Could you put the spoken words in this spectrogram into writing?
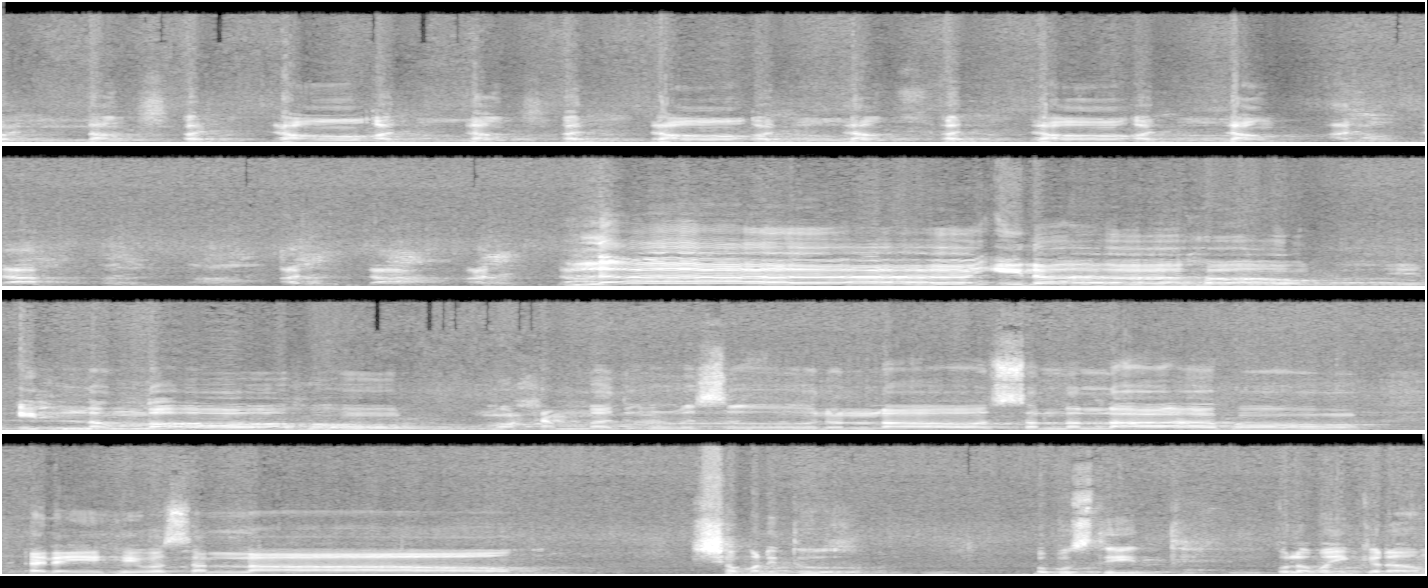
আল্লাহ আল্লাহ আল্লাহ আল্লাহ আলাইহি ওয়াসাল্লাম। সম্মানিত উপস্থিত ওলামাই কেরাম,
